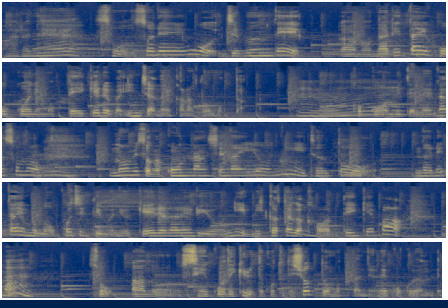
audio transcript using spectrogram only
変わるねそうそれを自分であのなりたい方向に持っていければいいんじゃないかなと思った。うんここを見てね。だその、脳みそが混乱しないようにちゃんとなりたいものをポジティブに受け入れられるように見方が変わっていけば、まあ、うん、そうあの成功できるってことでしょって思ったんだよねここ読んで。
